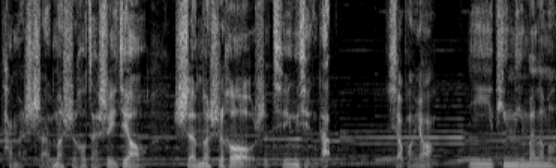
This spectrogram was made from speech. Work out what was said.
它们什么时候在睡觉。什么时候是清醒的，小朋友，你听明白了吗？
